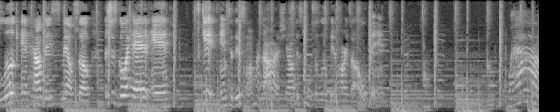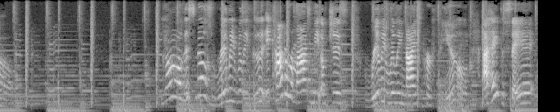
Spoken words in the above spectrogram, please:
look and how they smell. So let's just go ahead and get into this one. Oh my gosh, y'all, this one was a little bit hard to open. Wow. Y'all, this smells really, really good. It kind of reminds me of just really, really nice perfume. I hate to say it,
